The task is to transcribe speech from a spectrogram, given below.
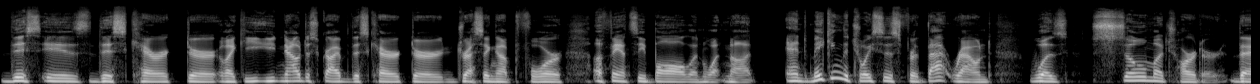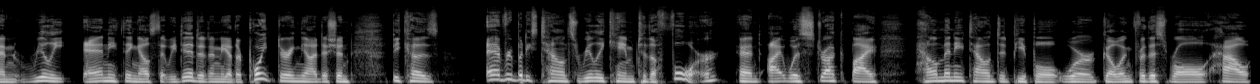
this is this character, like, you, you now describe this character dressing up for a fancy ball and whatnot. And making the choices for that round was so much harder than really anything else that we did at any other point during the audition because everybody's talents really came to the fore. And I was struck by how many talented people were going for this role, how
